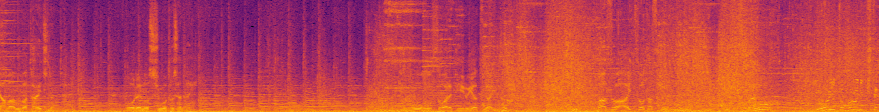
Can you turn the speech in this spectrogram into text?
山んば退治なんて。俺の仕事じゃない。もう襲われている奴がいる。まずはあいつを助けよう。良いところに来て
